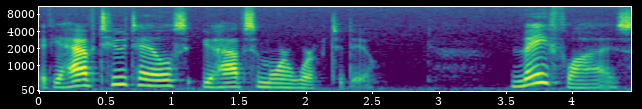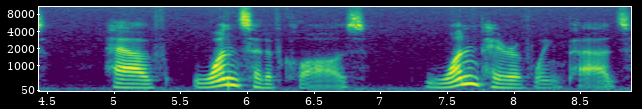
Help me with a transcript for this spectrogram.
If you have two tails, you have some more work to do. Mayflies have one set of claws, one pair of wing pads,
